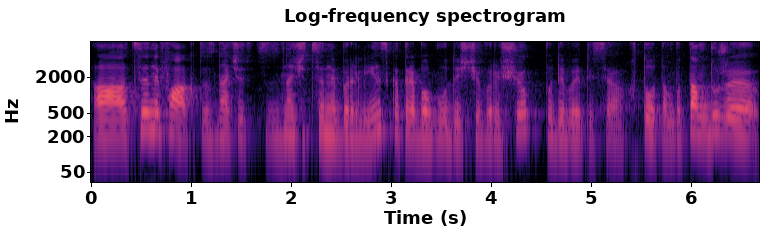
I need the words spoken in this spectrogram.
А, Це не факт, значить, значить, це не Берлінська. Треба буде ще Верещок подивитися, хто там, бо там дуже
